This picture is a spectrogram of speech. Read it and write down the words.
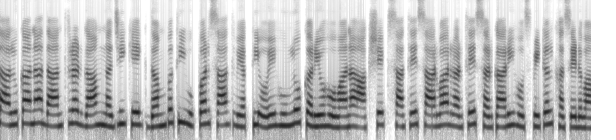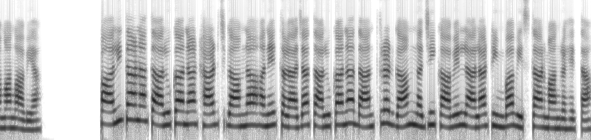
તાલુકાના દાંતરડ ગામ નજીક એક દંપતી ઉપર સાત વ્યક્તિઓએ હુમલો કર્યો હોવાના આક્ષેપ સાથે સારવાર અર્થે સરકારી હોસ્પિટલ ખસેડવામાં આવ્યા. પાલિતાણા તાલુકાના ઠાઠ ગામના અને તળાજા તાલુકાના દાંતરડ ગામ નજીક આવેલ લાલા ટીંબા વિસ્તારમાં રહેતા.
